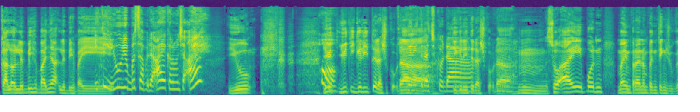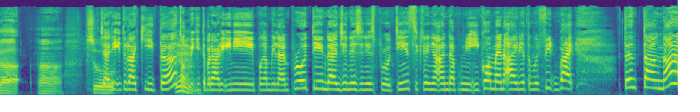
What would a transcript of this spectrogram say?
Kalau lebih banyak Lebih baik Itu you, you besar pada I. Kalau macam I, You Oh. you, you 3 liter dah cukup Tiga dah. liter dah cukup dah. 3 liter dah cukup dah. Hmm. So air pun main peranan penting juga. Ha. So Jadi itulah kita Topik kita pada hari ini Pengambilan protein Dan jenis-jenis protein Sekiranya anda mempunyai komen Idea atau feedback tentang Nana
